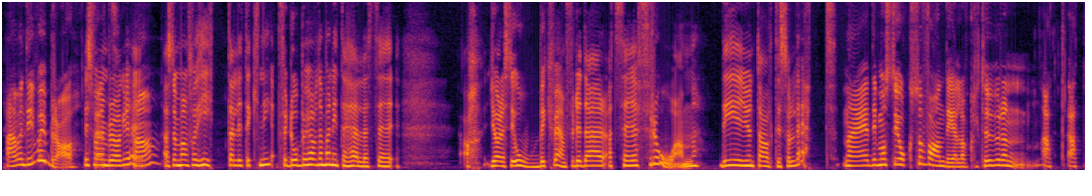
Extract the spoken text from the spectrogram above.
Ja, men det var ju bra. Visst var det en bra grej? Ja. Alltså man får hitta lite knep. För då behövde man inte heller säga, ja, göra sig obekväm. För det där att säga ifrån, det är ju inte alltid så lätt. Nej, det måste ju också vara en del av kulturen att, att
